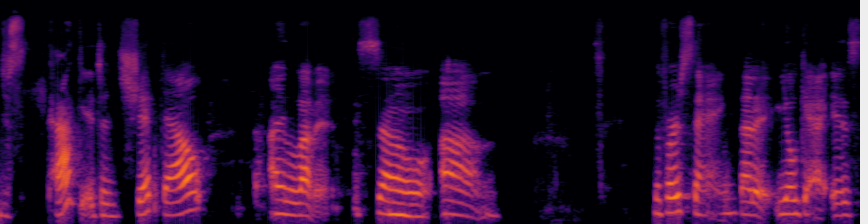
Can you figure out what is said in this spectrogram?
just packaged and shipped out, I love it. So um the first thing that it, you'll get is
